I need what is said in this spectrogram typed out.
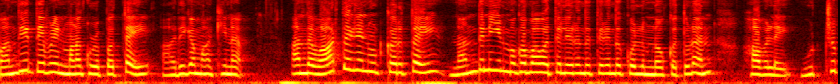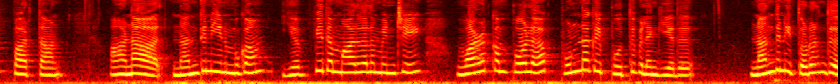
வந்தியத்தேவனின் மனக்குழப்பத்தை அதிகமாக்கின. அந்த வார்த்தைகளின் உட்கருத்தை நந்தினியின் முகபாவத்தில் இருந்து தெரிந்து கொள்ளும் நோக்கத்துடன் அவளை உற்று பார்த்தான். ஆனால் நந்தினியின் முகம் எவ்வித மாறுதலுமின்றி வழக்கம் போல புன்னகை பூத்து விளங்கியது. நந்தினி தொடர்ந்து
